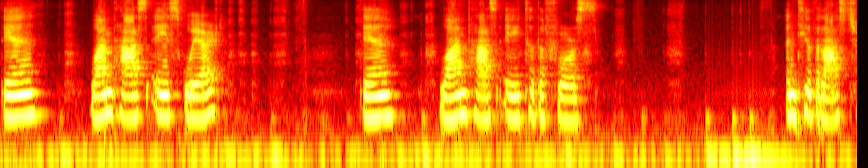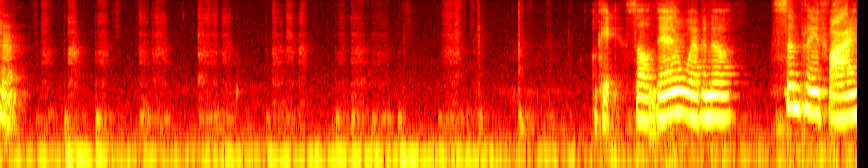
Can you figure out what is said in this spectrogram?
then 1 plus a squared, then 1 plus a to the fourth until the last term. Okay, so then we're going to simplify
